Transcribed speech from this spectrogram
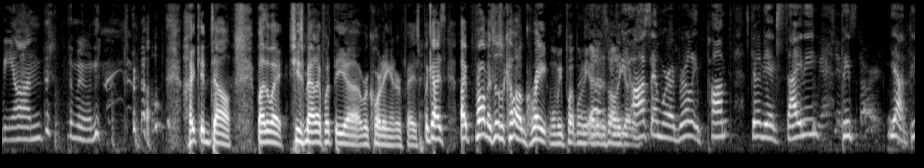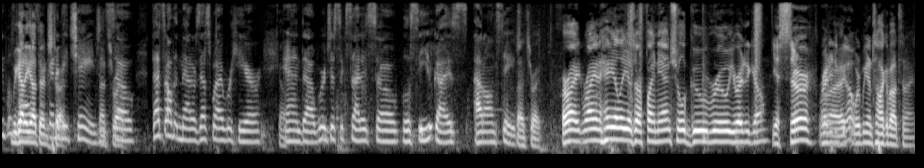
beyond the moon. I can tell. By the way, she's mad I put the uh, recording in her face. But guys, I promise this will come out great when we put when we edit it's this all going to be together. awesome. We're really pumped. It's going to be exciting. Peop- Yeah, people. We gotta get lives out there are and going to be changed. That's and so that's all that matters. That's why we're here, and uh, we're just excited. So we'll see you guys out on stage. That's right. All right, Ryan Haley is our financial guru. You ready to go? Yes, sir. Ready All to go. What are we going to talk about tonight?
